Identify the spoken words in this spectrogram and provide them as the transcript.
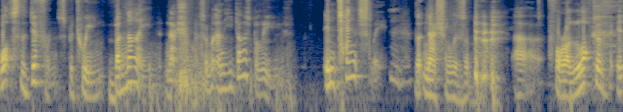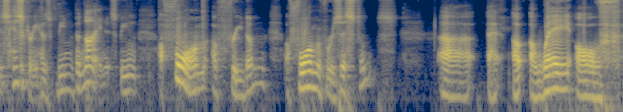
what's the difference between benign nationalism, and he does believe intensely mm-hmm. that nationalism, uh, for a lot of its history, has been benign. It's been a form of freedom, a form of resistance, uh, a, a, way of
